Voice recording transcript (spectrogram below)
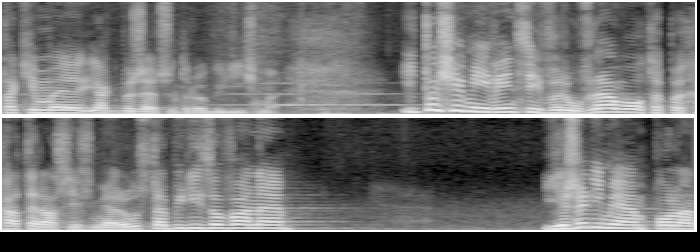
takie my jakby rzeczy to robiliśmy. I to się mniej więcej wyrównało, to pH teraz jest w miarę ustabilizowane. jeżeli miałem pola,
